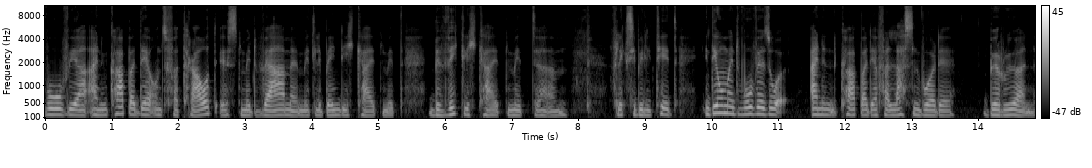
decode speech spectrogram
wo wir einen Körper, der uns vertraut ist, mit Wärme, mit Lebendigkeit, mit Beweglichkeit, mit ähm, Flexibilität, in dem Moment, wo wir so einen Körper, der verlassen wurde, berühren,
